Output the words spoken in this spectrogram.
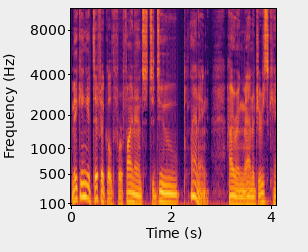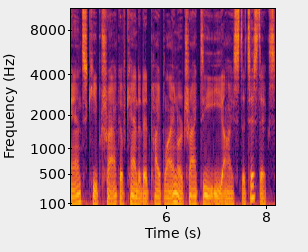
making it difficult for finance to do planning. Hiring managers can't keep track of candidate pipeline or track DEI statistics.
